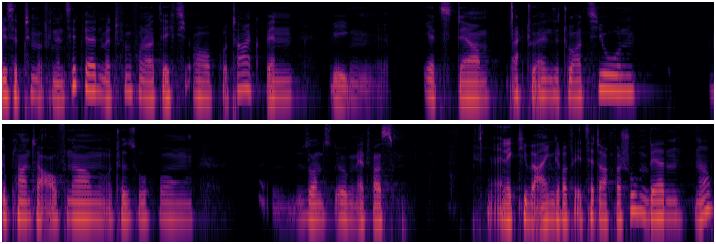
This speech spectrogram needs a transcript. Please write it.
bis September finanziert werden mit 560 Euro pro Tag, wenn wegen jetzt der aktuellen Situation geplante Aufnahmen, Untersuchungen, sonst irgendetwas, elektive Eingriffe etc. verschoben werden, ne?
